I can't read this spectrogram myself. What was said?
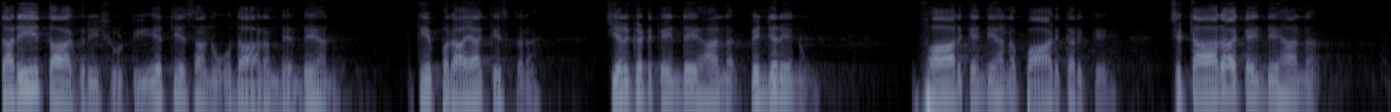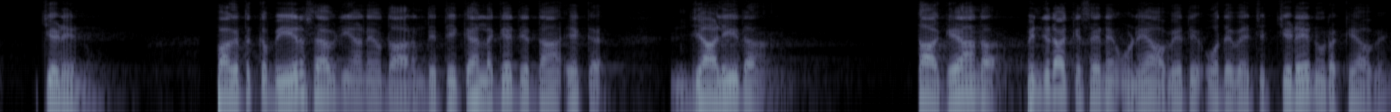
ਤਰੀ ਤਾਗਰੀ ਛੂਟੀ। ਇੱਥੇ ਸਾਨੂੰ ਉਦਾਹਰਨ ਦਿੰਦੇ ਹਨ ਕਿ ਪਰਾਇਆ ਕਿਸ ਤਰ੍ਹਾਂ ਚਿਰਗਟ ਕਹਿੰਦੇ ਹਨ ਪਿੰਜਰੇ ਨੂੰ, ਫਾਰ ਕਹਿੰਦੇ ਹਨ ਪਾੜ ਕਰਕੇ। ਚਟਾਰਾ ਕਹਿੰਦੇ ਹਨ ਚਿੜੇ ਨੂੰ। ਭਗਤ ਕਬੀਰ ਸਾਹਿਬ ਜੀਆਂ ਨੇ ਉਦਾਹਰਨ ਦਿੱਤੀ, ਕਹਿਣ ਲੱਗੇ, ਜਿੱਦਾਂ ਇੱਕ ਜਾਲੀ ਦਾ, ਧਾਗਿਆਂ ਦਾ ਪਿੰਜਰਾ ਕਿਸੇ ਨੇ ਉਣਿਆ ਹੋਵੇ ਤੇ ਉਹਦੇ ਵਿੱਚ ਚਿੜੇ ਨੂੰ ਰੱਖਿਆ ਹੋਵੇ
